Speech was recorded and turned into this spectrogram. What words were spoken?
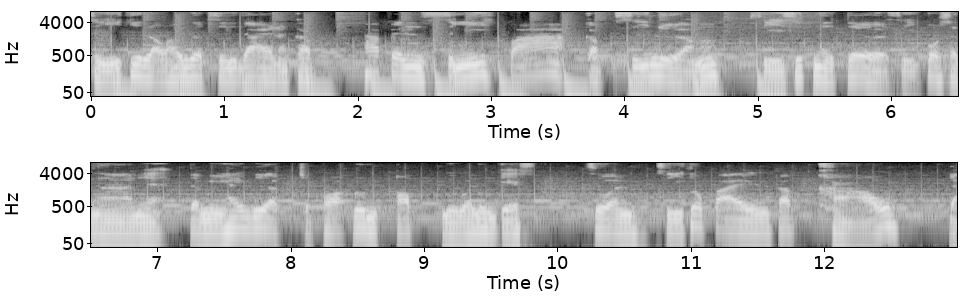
สีที่เราให้เลือกซื้อได้นะครับ ถ้าเป็นสีฟ้ากับสีเหลือง สีซิกเนเจอร์ สีโฆษณาเนี่ยจะมีให้เลือกเฉพาะรุ่นท็อปหรือว่ารุ่น S ส่วนสีทั่วไปนะครับ ขาวด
